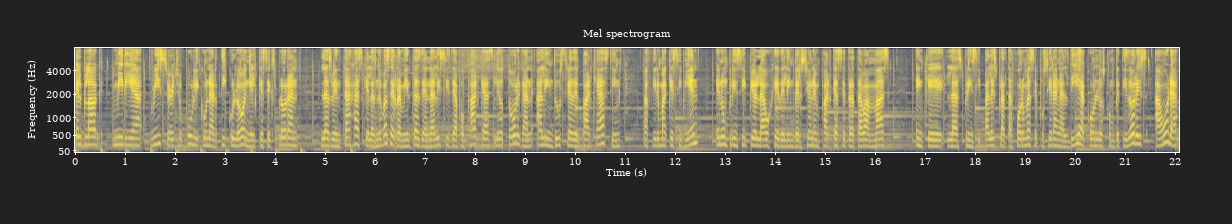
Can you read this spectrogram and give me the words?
El blog Media Research publicó un artículo en el que se exploran las ventajas que las nuevas herramientas de análisis de Apple Podcasts le otorgan a la industria del podcasting, afirma que si bien en un principio el auge de la inversión en podcast se trataba más en que las principales plataformas se pusieran al día con los competidores, ahora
